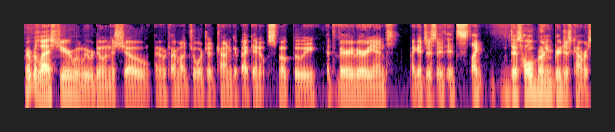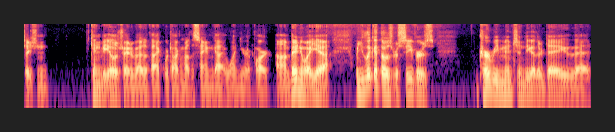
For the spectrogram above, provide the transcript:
Remember last year when we were doing this show and we were talking about Georgia trying to get back in? It was Smoke Bouie at the very, very end. Like it just, it, it's like this whole burning bridges conversation can be illustrated by the fact we're talking about the same guy one year apart. Um, but anyway, yeah, when you look at those receivers, Kirby mentioned the other day that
